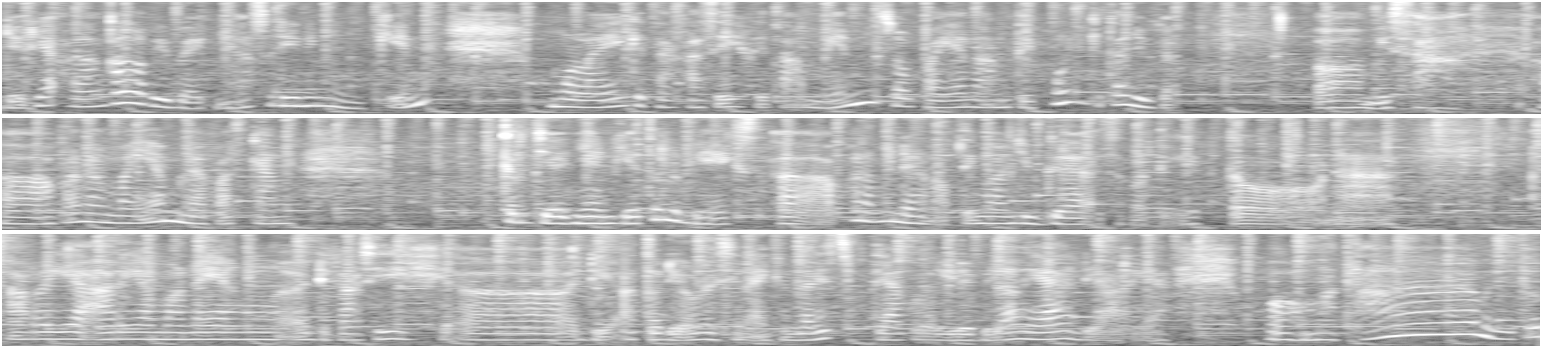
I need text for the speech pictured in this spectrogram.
Jadi alangkah lebih baiknya sedini mungkin mulai kita kasih vitamin supaya nanti pun kita juga uh, bisa uh, apa namanya mendapatkan kerjanya dia tuh lebih uh, apa namanya dengan optimal juga seperti itu. Nah, area-area mana yang dikasih uh, di atau diolesin icon tadi seperti aku tadi udah bilang ya di area bawah mata begitu.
